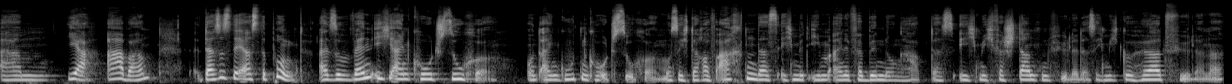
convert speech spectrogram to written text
Ähm, ja, aber das ist der erste Punkt. Also wenn ich einen Coach suche und einen guten Coach suche, muss ich darauf achten, dass ich mit ihm eine Verbindung habe, dass ich mich verstanden fühle, dass ich mich gehört fühle. Ne?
